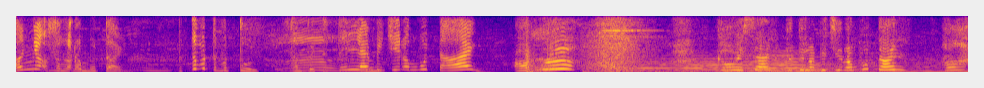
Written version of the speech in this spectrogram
Banyak sangat rambutan. Betul-betul-betul. Sampai tertelan biji rambutan. Apa? Kawasan tertelan biji rambutan? Ha?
